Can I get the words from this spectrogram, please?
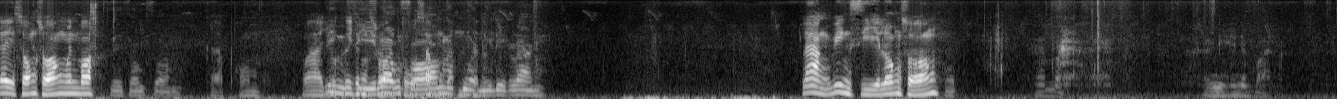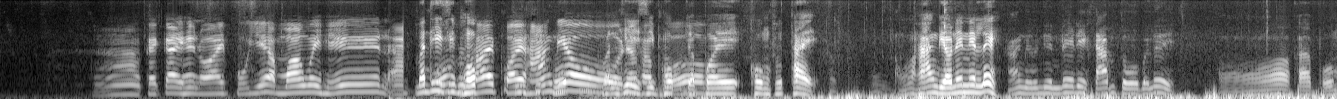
ได้สองสองแมันบ่เลยสองสองครับผมว่าอยู่วิ่งคือจังสี่สรอองงตัวสองซ้ำคกัรับงวดนนี้เด็กล่าง ล่างวิ่งสี่รองสองเอามาทางนี้ให้นะบ้านอ่าใกล้ๆให้หน่อย ปู่เยี่ยมมองไม่เห็นอะวันที่โค้สิงบหกท้ายปล่อยหางเดียววันที่นะครับสิบหกผมจะปล่อยโค้งสุดท้ายอ๋อหางเดียวเน้นๆเลยหางเดียวเรียนเลขสามตัวไปเลยอ๋อครับผม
